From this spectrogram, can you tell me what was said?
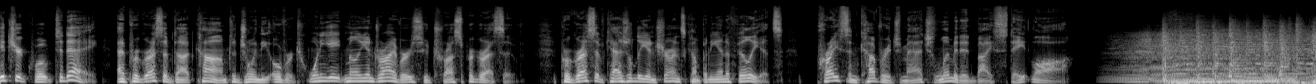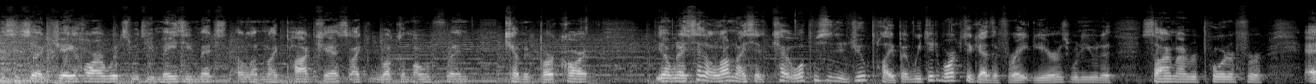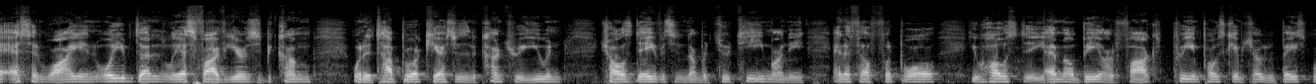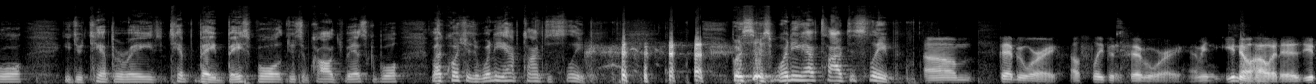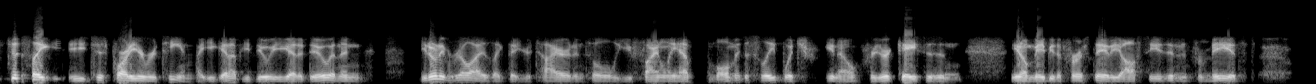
Get your quote today at progressive.com to join the over 28 million drivers who trust Progressive. Progressive Casualty Insurance Company and Affiliates. Price and coverage match limited by state law. This is uh, Jay Horwitz with the Amazing Mets Alumni Podcast. I'd like to welcome old friend Kevin Burkhardt. You know, when I said alumni, I said, Kevin, what position did you play? But we did work together for eight years when you were the sideline reporter for SNY, and all you've done in the last five years is become one of the top broadcasters in the country. You and Charles Davis the number two team on the NFL football. You host the MLB on Fox pre and post game shows with baseball. You do Tampa Bay, Tampa Bay baseball, do some college basketball. My question is, when do you have time to sleep? but seriously, when do you have time to sleep? Um, February. I'll sleep in February. I mean, you know how it is. It's just like it's just part of your routine. Right? You get up, you do what you got to do, and then you don't even realize like that you're tired until you finally have a moment to sleep. Which you know, for your case is in, you know, maybe the first day of the off season, and for me, it's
